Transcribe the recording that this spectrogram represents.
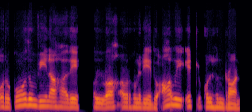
ஒரு போதும் வீணாகாதே. அல்லாஹ் அவர்களுடைய துஆவை ஏற்றுக்கொள்கின்றான்.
